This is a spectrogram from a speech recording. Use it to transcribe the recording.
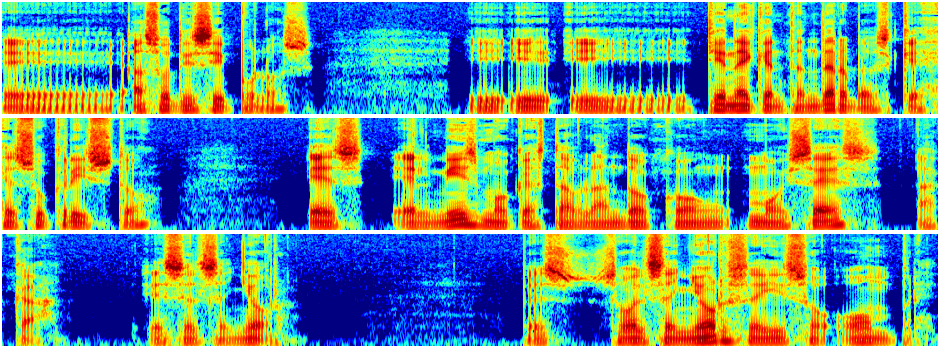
eh, a sus discípulos, y, tiene que entender ¿ves? que Jesucristo es el mismo que está hablando con Moisés acá, es el Señor. ¿Ves? el Señor se hizo hombre.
